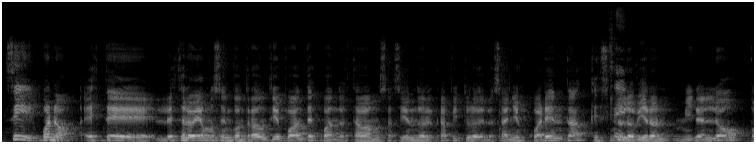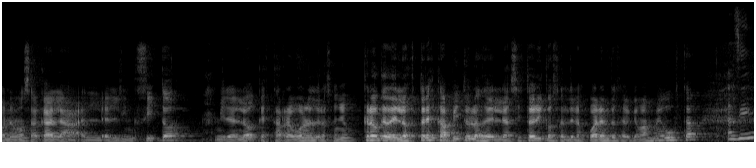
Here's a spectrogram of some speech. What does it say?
sí, bueno, este, este lo habíamos encontrado un tiempo antes cuando estábamos haciendo el capítulo de los años 40, que si no lo vieron, mírenlo. Ponemos acá el, el, linkcito, mírenlo, que está re bueno el de los años... Creo que de los tres capítulos de los históricos, el de los 40 es el que más me gusta. ¿Ah, sí?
